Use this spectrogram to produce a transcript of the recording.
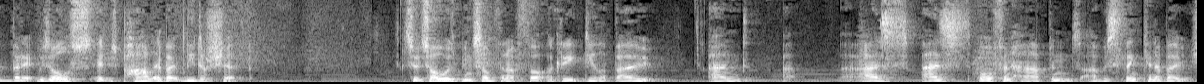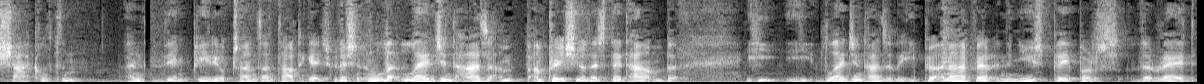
but it was also it was partly about leadership. So it's always been something I've thought a great deal about. And uh, as as often happens I was thinking about Shackleton and the Imperial Transantarctic Expedition. And le- legend has it, I'm, I'm pretty sure this did happen, but he, he, legend has it that he put an advert in the newspapers that read,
